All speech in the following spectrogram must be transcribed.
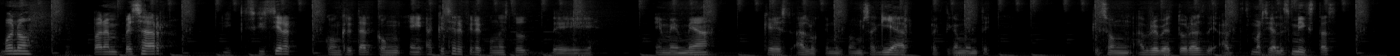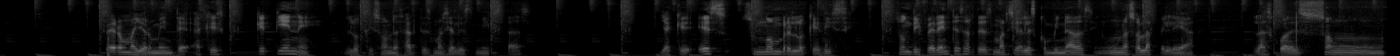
Bueno, para empezar, quisiera concretar con eh, a qué se refiere con esto de MMA que es a lo que nos vamos a guiar prácticamente, que son abreviaturas de artes marciales mixtas, pero mayormente a qué, tiene lo que son las artes marciales mixtas, ya que es su nombre lo que dice. Son diferentes artes marciales combinadas en una sola pelea, las cuales son...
